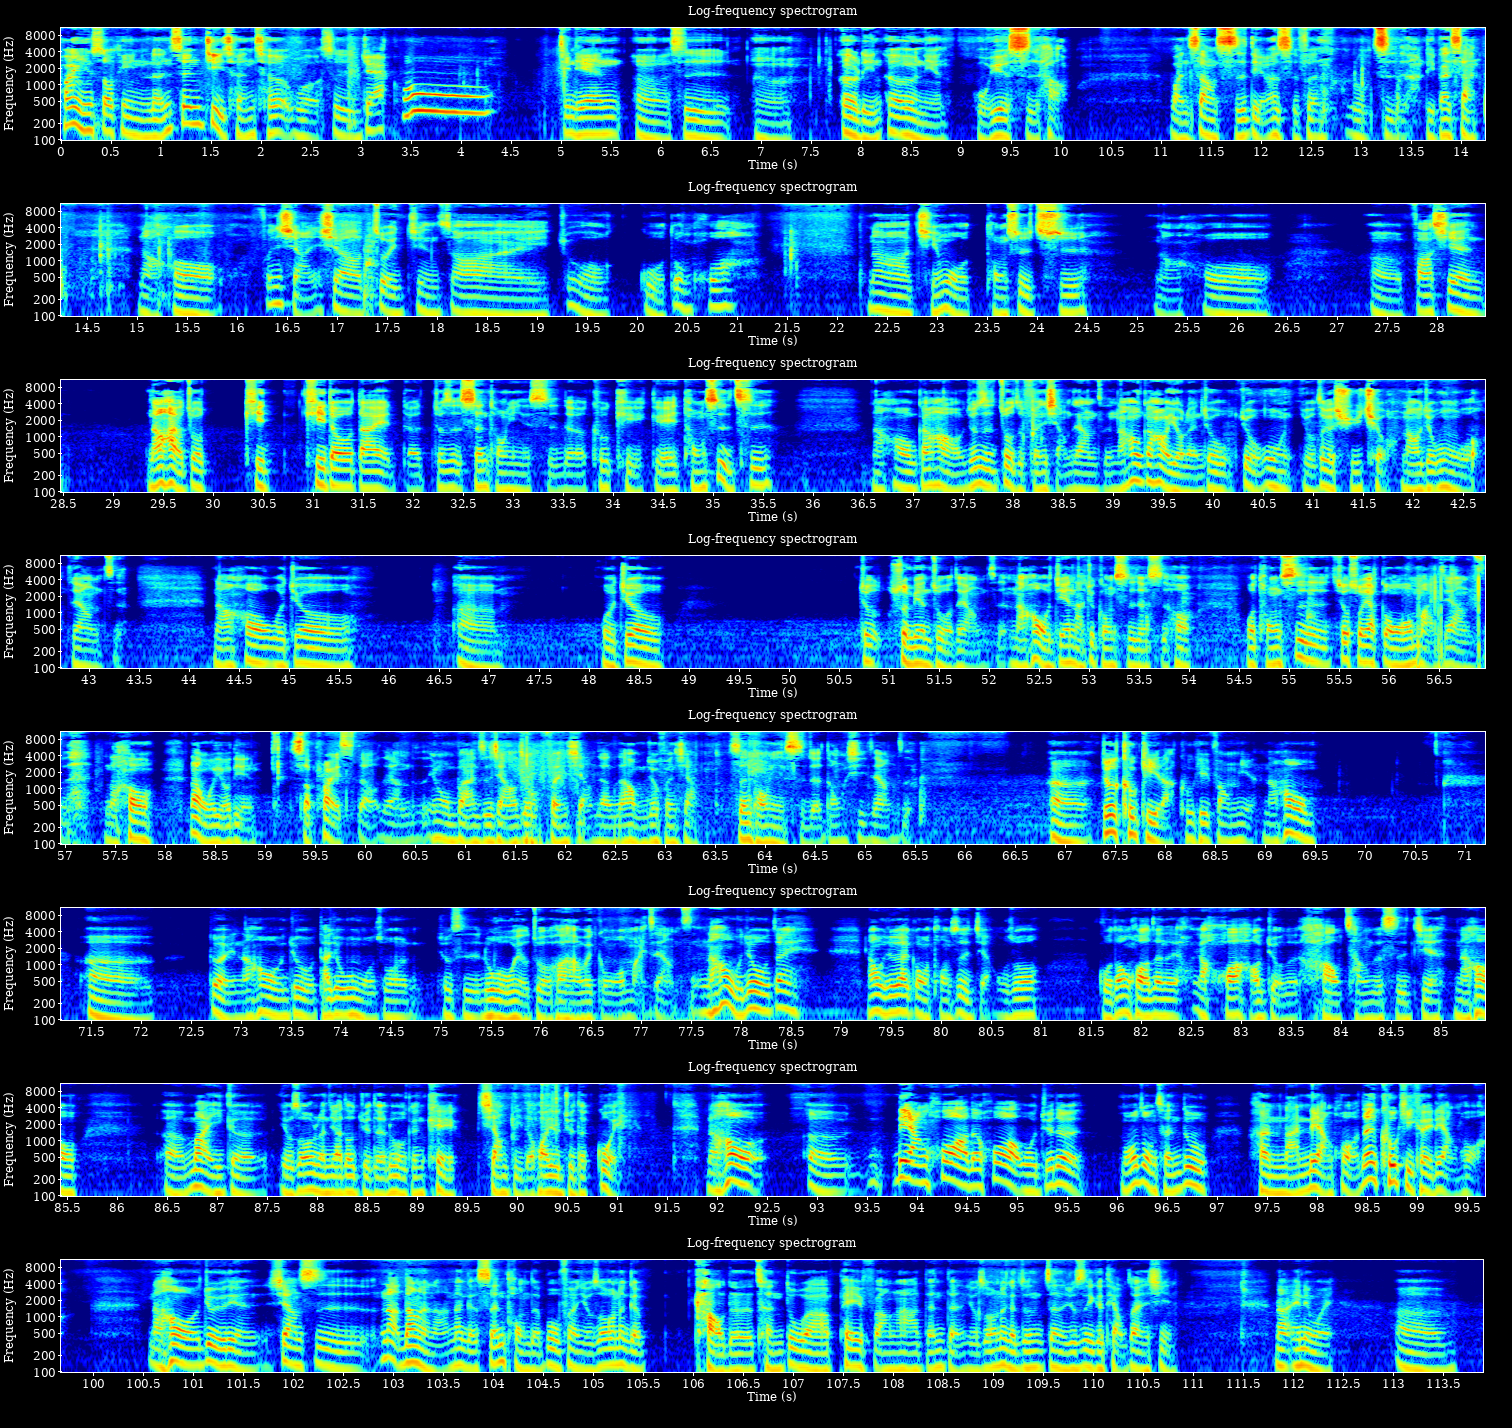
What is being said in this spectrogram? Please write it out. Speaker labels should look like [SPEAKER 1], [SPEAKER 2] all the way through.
[SPEAKER 1] 欢迎收听《人生计程车》，我是 Jack。哦，今天呃是嗯二零二二年五月四号晚上十点二十分录制的礼拜三，然后分享一下最近在做果冻花，那请我同事吃，然后呃发现。然后还有做 keto diet 的，就是生酮饮食的 cookie 给同事吃，然后刚好就是做着分享这样子，然后刚好有人就就问有这个需求，然后就问我这样子，然后我就呃我就就顺便做这样子，然后我今天拿去公司的时候。我同事就说要跟我买这样子，然后让我有点 surprise 到这样子，因为我们本来只想要做分享这样子，然后我们就分享生酮饮食的东西这样子，呃，就是 cookie 啦，cookie 方面，然后，呃，对，然后就他就问我说，就是如果我有做的话，他会跟我买这样子，然后我就在，然后我就在跟我同事讲，我说。果冻花真的要花好久的好长的时间，然后，呃，卖一个有时候人家都觉得，如果跟 cake 相比的话，又觉得贵。然后，呃，量化的话，我觉得某种程度很难量化，但 cookie 可以量化。然后就有点像是，那当然了，那个生酮的部分，有时候那个烤的程度啊、配方啊等等，有时候那个真真的就是一个挑战性。那 anyway，呃，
